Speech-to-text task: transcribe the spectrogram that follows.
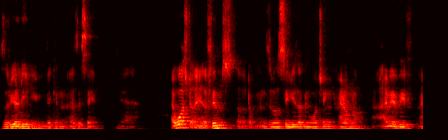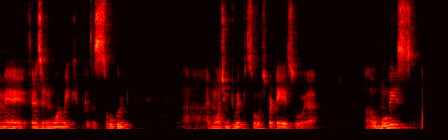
it's a real deal. They can, as they say, yeah. I watched uh, films. Uh, this was a series I've been watching. I don't know. I may be. I may finish it in one week because it's so good. Uh, I'm watching two episodes per day, so yeah. Uh, movies, uh,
